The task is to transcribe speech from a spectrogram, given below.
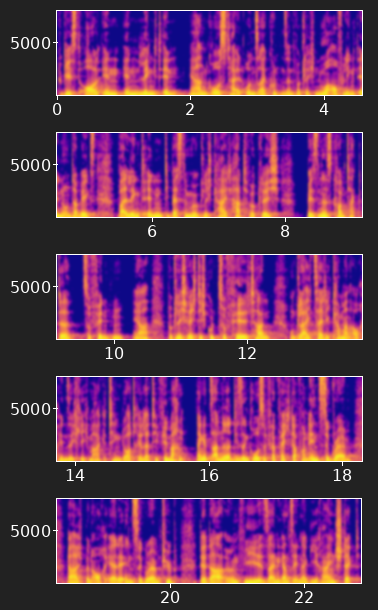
du gehst all in in LinkedIn. Ja, ein Großteil unserer Kunden sind wirklich nur auf LinkedIn unterwegs, weil LinkedIn die beste Möglichkeit hat, wirklich Business-Kontakte zu finden, ja, wirklich richtig gut zu filtern und gleichzeitig kann man auch hinsichtlich Marketing dort relativ viel machen. Dann gibt's andere, die sind große Verfechter von Instagram. Ja, ich bin auch eher der Instagram-Typ, der da irgendwie seine ganze Energie reinsteckt.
